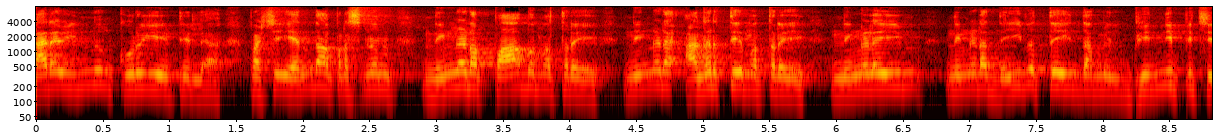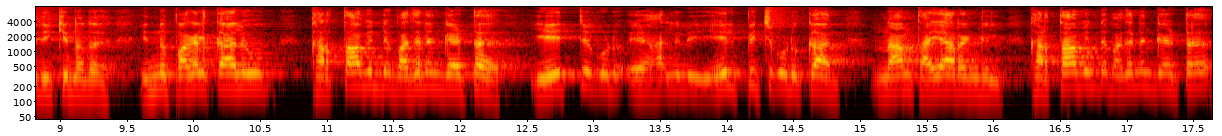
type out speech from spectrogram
കരം ഇന്നും കുറുകിയിട്ടില്ല. പക്ഷേ എന്താ പ്രശ്നം? നിങ്ങളുടെ പാപമത്രേ നിങ്ങളുടെ അകൃത്യമത്രേ നിങ്ങളെയും നിങ്ങളുടെ ദൈവത്തെയും തമ്മിൽ ഭിന്നിപ്പിച്ചിരിക്കുന്നത്. ഇന്ന് പകൽക്കാലവും കർത്താവിന്റെ വചനം കേട്ട് ഏറ്റുകൊടു അല്ലെങ്കിൽ ഏൽപ്പിച്ചു കൊടുക്കാൻ നാം തയ്യാറെങ്കിൽ കർത്താവിന്റെ വചനം കേട്ട്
